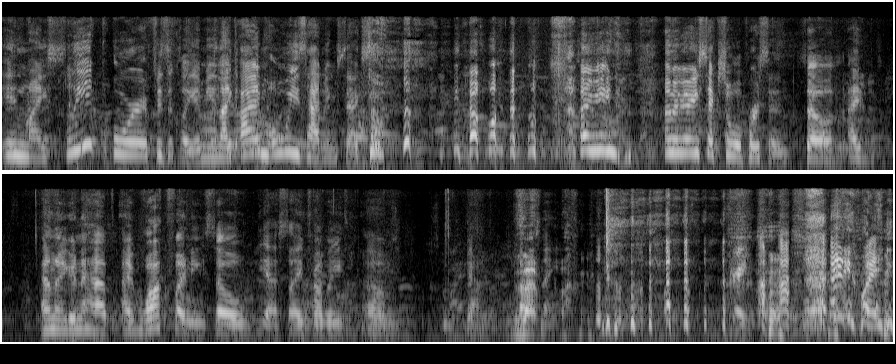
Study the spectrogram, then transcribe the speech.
In my sleep or physically? I mean, like, I'm always having sex. So, I mean, I'm a very sexual person. So, I, I don't know, you're going to have, I walk funny. So, yes, I probably, um, yeah, Does last that- night. Great. anyway,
